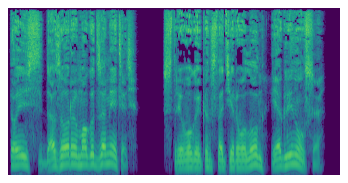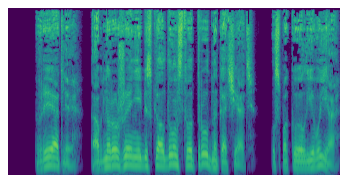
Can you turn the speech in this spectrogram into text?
«То есть дозоры могут заметить?» С тревогой констатировал он и оглянулся. «Вряд ли. Обнаружение без колдунства трудно качать», — успокоил его я.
